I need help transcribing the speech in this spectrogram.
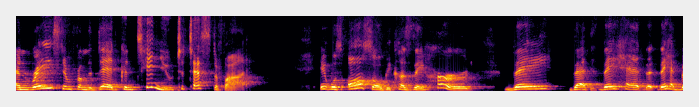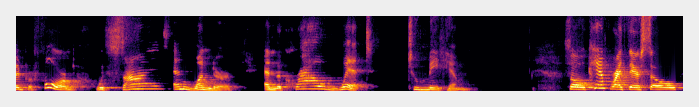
and raised him from the dead continued to testify. It was also because they heard they that they had that they had been performed with signs and wonder and the crowd went to meet him so camp right there so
